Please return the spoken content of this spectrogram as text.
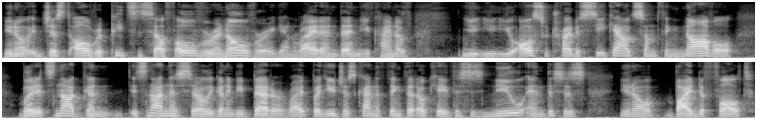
you know it just all repeats itself over and over again right? And then you kind of you, you, you also try to seek out something novel but it's not going it's not necessarily going to be better right? But you just kind of think that okay this is new and this is you know by default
